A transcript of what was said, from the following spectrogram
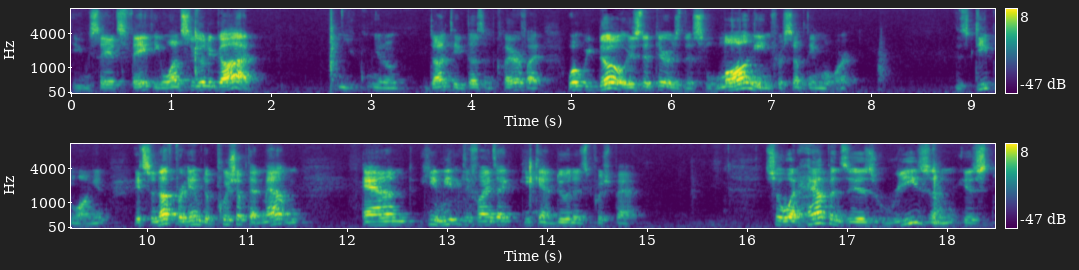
You can say it's faith. He wants to go to God. You, you know, Dante doesn't clarify. it. What we know is that there is this longing for something more, this deep longing. It's enough for him to push up that mountain, and he immediately finds out he can't do it and it's pushed back. So what happens is reason is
